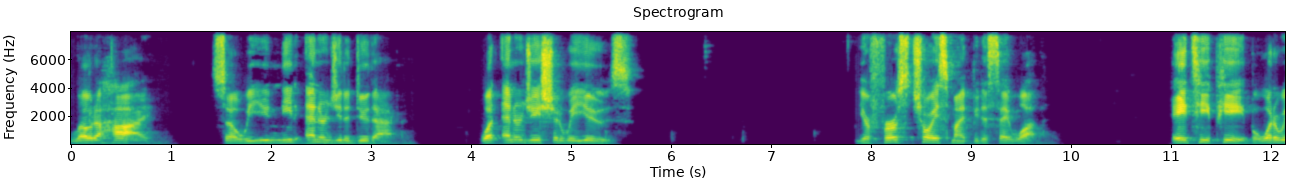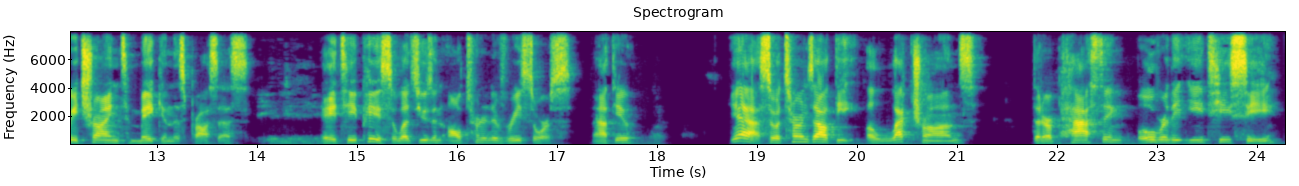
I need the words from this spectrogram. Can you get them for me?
Low to high. So we need energy to do that. What energy should we use? Your first choice might be to say what? ATP. But what are we trying to make in this process? ATP. So let's use an alternative resource. Matthew? Yeah, so it turns out the electrons that are passing over the ETC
